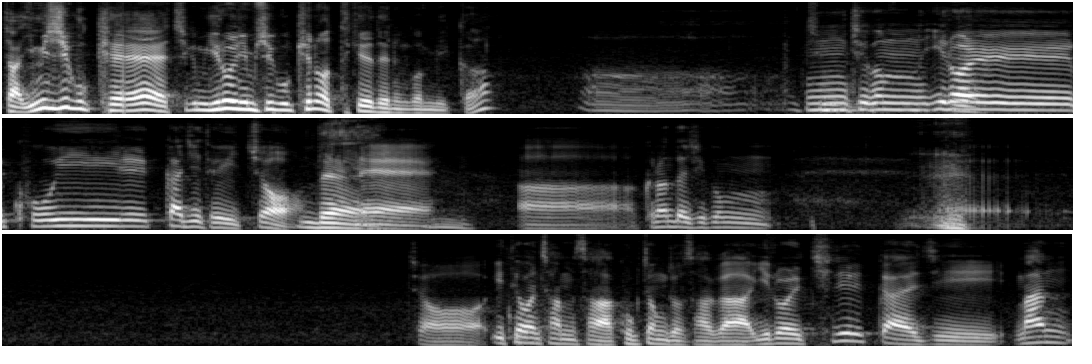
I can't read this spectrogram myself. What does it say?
자 임시국회 지금 1월 임시국회는 어떻게 되는 겁니까? 음, 지금 1월 9일까지 돼 있죠. 네. 아, 그런데 지금 에, 저 이태원 참사 국정조사가 1월 7일까지만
